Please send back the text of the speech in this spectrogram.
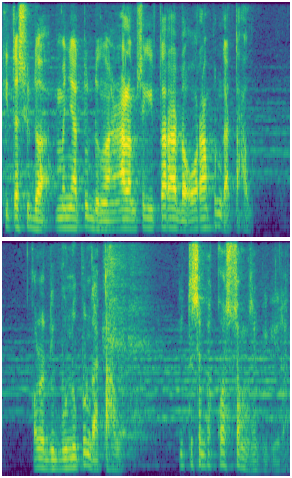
kita sudah menyatu dengan alam sekitar ada orang pun nggak tahu. Kalau dibunuh pun nggak tahu. Itu sampai kosong saya pikiran.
